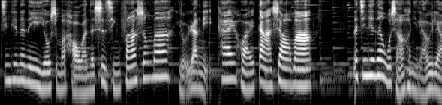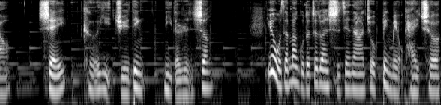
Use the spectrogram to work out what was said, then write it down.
今天的你有什么好玩的事情发生吗？有让你开怀大笑吗？那今天呢，我想要和你聊一聊，谁可以决定你的人生？因为我在曼谷的这段时间呢，就并没有开车，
